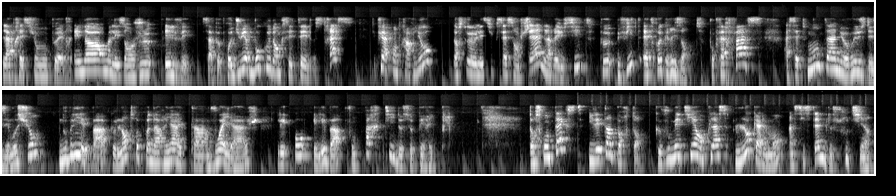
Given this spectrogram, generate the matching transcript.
la pression peut être énorme, les enjeux élevés. Ça peut produire beaucoup d'anxiété et de stress. Et puis, à contrario, Lorsque les succès s'enchaînent, la réussite peut vite être grisante. Pour faire face à cette montagne russe des émotions, n'oubliez pas que l'entrepreneuriat est un voyage. Les hauts et les bas font partie de ce périple. Dans ce contexte, il est important que vous mettiez en place localement un système de soutien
